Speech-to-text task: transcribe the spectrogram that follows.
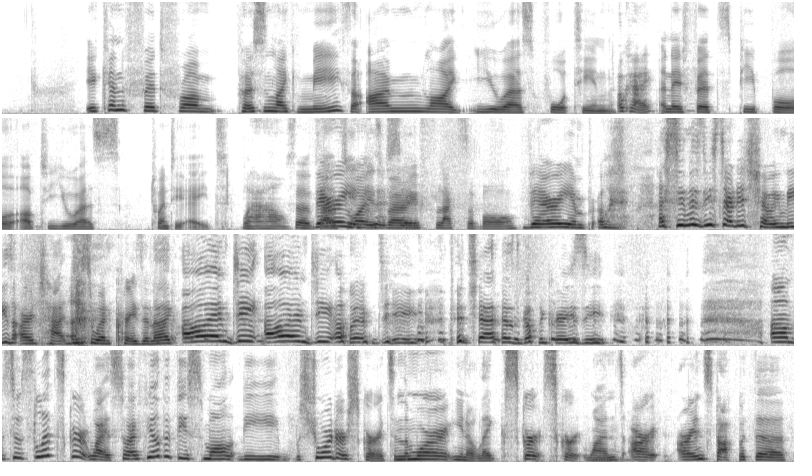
it can fit from person like me. So I'm like US 14, Okay. and it fits people up to US 28. Wow. So very that's why it's very flexible. Very imp- As soon as you started showing these, our chat just went crazy. They're like, OMG, OMG, OMG. The chat has gone crazy. um, so slit skirt wise, so I feel that these small, the shorter skirts and the more, you know, like skirt skirt ones are are in stock, but the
